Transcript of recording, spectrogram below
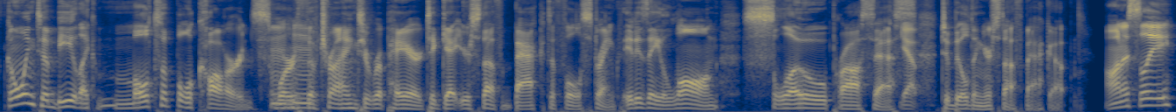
going to be like multiple cards worth of trying to repair to get your stuff back to full strength. It is a long, slow process Yep. to building your stuff back up. Honestly,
